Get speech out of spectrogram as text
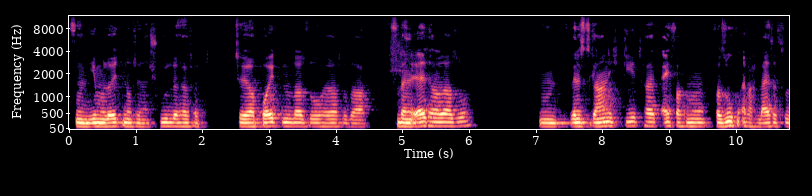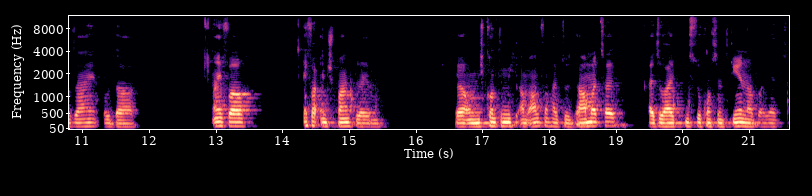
von jungen Leuten aus deiner Schule hörst, halt Therapeuten oder so hörst oder von deinen Eltern oder so. Und wenn es gar nicht geht, halt einfach nur versuchen, einfach leise zu sein oder einfach, einfach entspannt bleiben. Ja, und ich konnte mich am Anfang halt so damals halt, also halt nicht so konzentrieren, aber jetzt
